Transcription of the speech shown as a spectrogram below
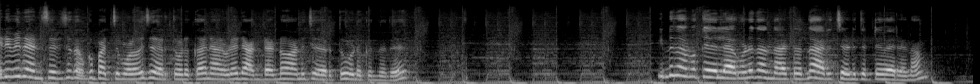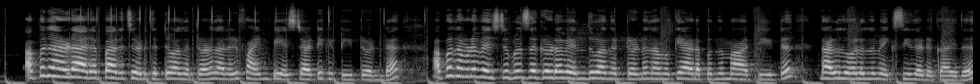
എരിവിനനുസരിച്ച് നമുക്ക് പച്ചമുളക് ചേർത്ത് കൊടുക്കാം. ഞാനിവിടെ രണ്ടെണ്ണമാണ് ചേർത്ത് കൊടുക്കുന്നത്. ഇനി നമുക്കിതെല്ലാം കൂടെ നന്നായിട്ടൊന്ന് അരച്ചെടുത്തിട്ട് വരണം. അപ്പോൾ ഞാൻ ഇവിടെ അരപ്പ് അരച്ചെടുത്തിട്ട് വന്നിട്ടുണ്ട്. നല്ലൊരു ഫൈൻ പേസ്റ്റായിട്ട് കിട്ടിയിട്ടുണ്ട്. അപ്പോൾ നമ്മുടെ വെജിറ്റബിൾസ് ഒക്കെ ഇവിടെ വെന്ത് വന്നിട്ടുണ്ട്. നമുക്ക് ഈ അടപ്പൊന്ന് മാറ്റിയിട്ട് നല്ലതുപോലെ ഒന്ന് മിക്സ് ചെയ്തെടുക്കാം ഇത്.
